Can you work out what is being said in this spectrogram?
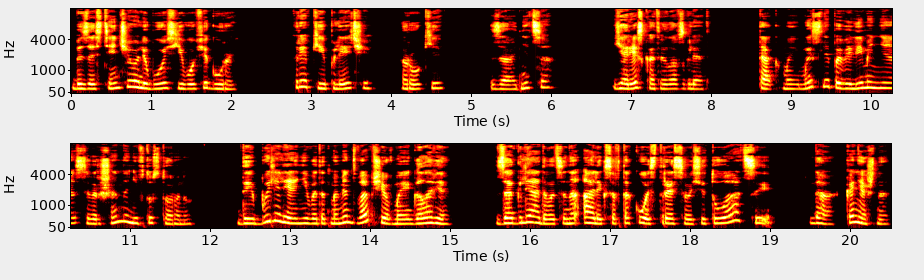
безостенчиво любуясь его фигурой. Крепкие плечи, руки, задница. Я резко отвела взгляд. Так, мои мысли повели меня совершенно не в ту сторону. Да и были ли они в этот момент вообще в моей голове? Заглядываться на Алекса в такой стрессовой ситуации? Да, конечно,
